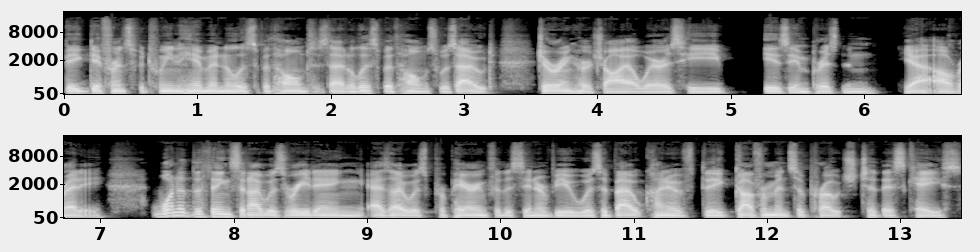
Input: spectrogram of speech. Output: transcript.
big difference between him and Elizabeth Holmes is that Elizabeth Holmes was out during her trial, whereas he is in prison yeah, already. One of the things that I was reading as I was preparing for this interview was about kind of the government's approach to this case.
